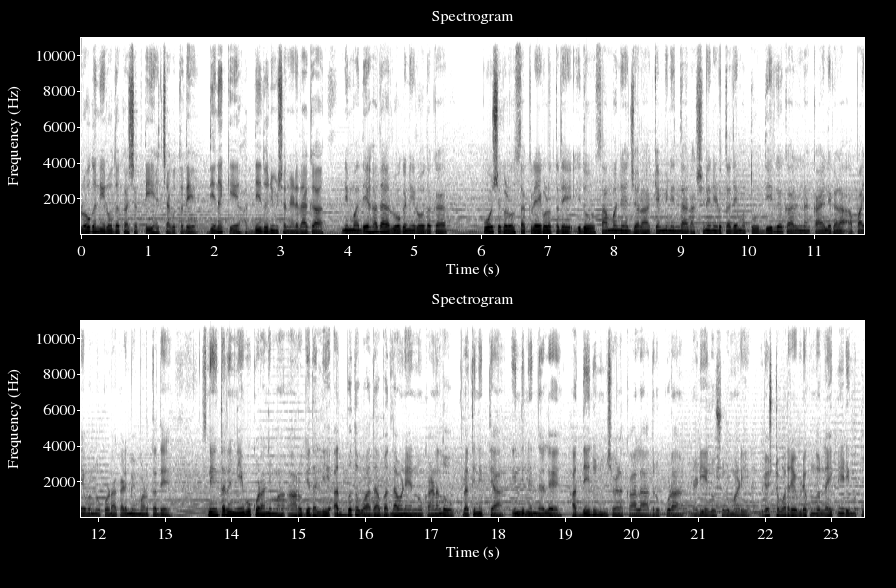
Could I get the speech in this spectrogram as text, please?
ರೋಗ ನಿರೋಧಕ ಶಕ್ತಿ ಹೆಚ್ಚಾಗುತ್ತದೆ. ದಿನಕ್ಕೆ ಹದಿನೈದು ನಿಮಿಷ ನಡೆದಾಗ ನಿಮ್ಮ ದೇಹದ ರೋಗ ನಿರೋಧಕ ಕೋಶಗಳು ಸಕ್ರಿಯಗೊಳ್ಳುತ್ತದೆ. ಇದು ಸಾಮಾನ್ಯ ಜ್ವರ, ಕೆಮ್ಮಿನಿಂದ ರಕ್ಷಣೆ ನೀಡುತ್ತದೆ ಮತ್ತು ದೀರ್ಘಕಾಲೀನ ಕಾಯಿಲೆಗಳ ಅಪಾಯವನ್ನು ಕೂಡ ಕಡಿಮೆ ಮಾಡುತ್ತದೆ. ಸ್ನೇಹಿತರೆ, ನೀವು ಕೂಡ ನಿಮ್ಮ ಆರೋಗ್ಯದಲ್ಲಿ ಅದ್ಭುತವಾದ ಬದಲಾವಣೆಯನ್ನು ಕಾಣಲು ಪ್ರತಿನಿತ್ಯ ಇಂದಿನಿಂದಲೇ ಹದಿನೈದು ನಿಮಿಷಗಳ ಕಾಲ ಆದರೂ ಕೂಡ ನಡೆಯಲು ಶುರು ಮಾಡಿ. ಇಷ್ಟವಾದರೆ ವಿಡಿಯೋಕ್ಕೊಂದು ಲೈಕ್ ನೀಡಿ ಮತ್ತು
